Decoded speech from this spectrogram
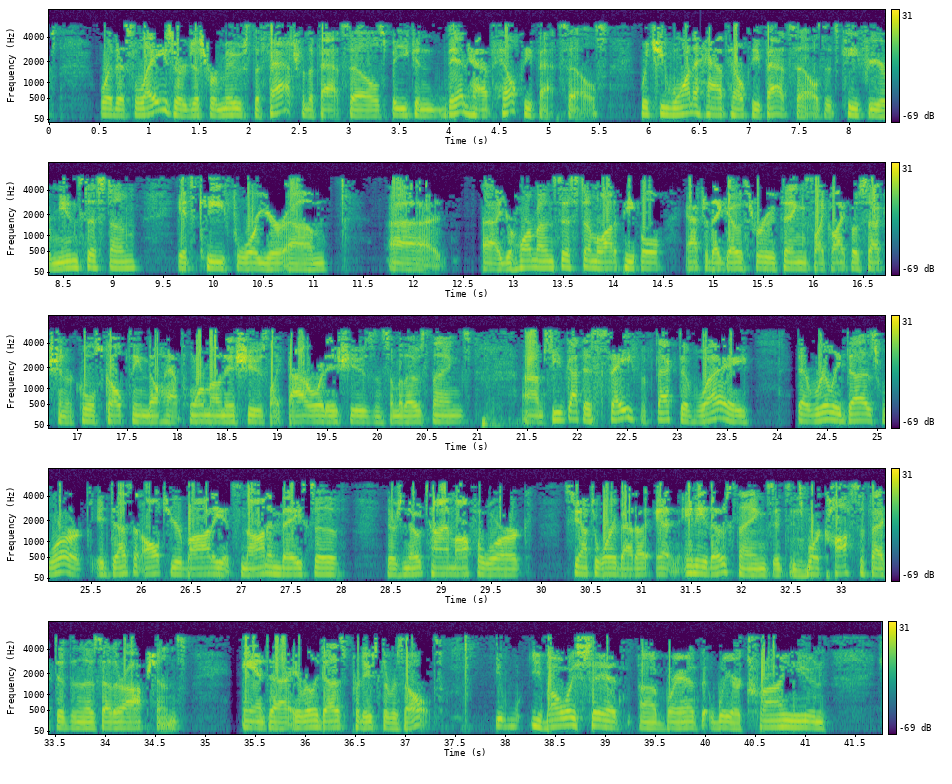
Where this laser just removes the fat from the fat cells, but you can then have healthy fat cells, which you want to have healthy fat cells. It's key for your immune system. It's key for your um, uh, uh, your hormone system. A lot of people, after they go through things like liposuction or cool sculpting, they'll have hormone issues like thyroid issues and some of those things. Um, so you've got this safe, effective way that really does work. It doesn't alter your body. It's non-invasive. There's no time off of work, so you don't have to worry about uh, any of those things. It's it's more cost effective than those other options, and uh, it really does produce the result. You, you've always said, uh, Brad, that we are triune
